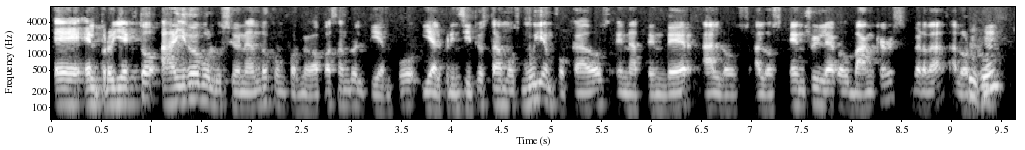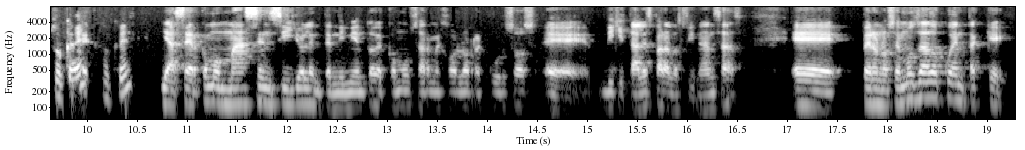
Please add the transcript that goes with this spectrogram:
Eh, el proyecto ha ido evolucionando conforme va pasando el tiempo y al principio estábamos muy enfocados en atender a los, a los entry-level bankers, ¿verdad? A los Y hacer como más sencillo el entendimiento de cómo usar mejor los recursos eh, digitales para las finanzas. Pero nos hemos dado cuenta que,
